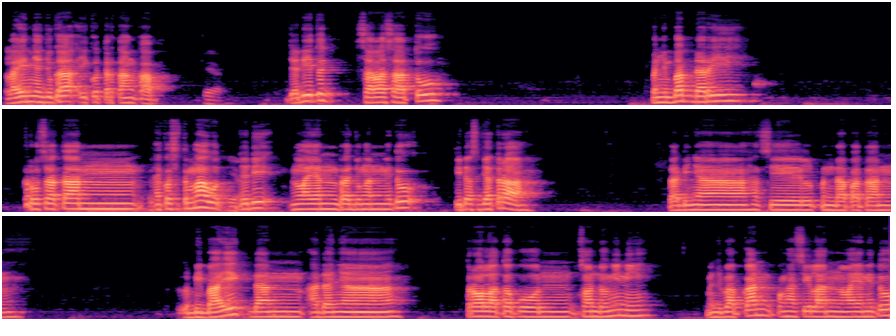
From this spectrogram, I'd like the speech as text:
lainnya juga ikut tertangkap. Ya. Jadi itu salah satu penyebab dari kerusakan ekosistem laut. Ya. Jadi nelayan rajungan itu tidak sejahtera. Tadinya hasil pendapatan lebih baik dan adanya troll ataupun sondong ini menyebabkan penghasilan nelayan itu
